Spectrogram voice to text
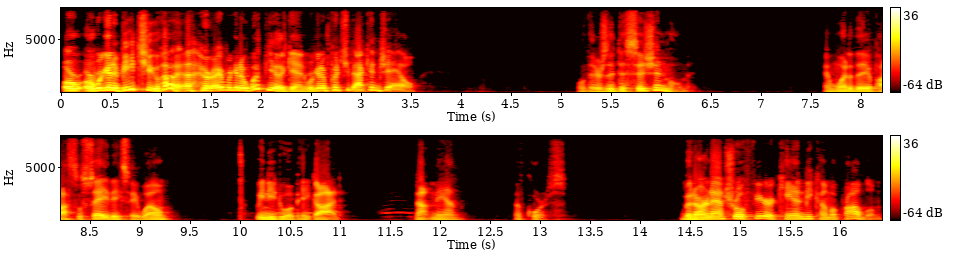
or, or we're going to beat you, huh? right? We're going to whip you again. We're going to put you back in jail. Well, there's a decision moment. And what do the apostles say? They say, well, we need to obey God, not man, of course. But our natural fear can become a problem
